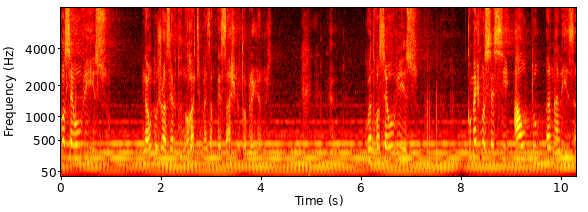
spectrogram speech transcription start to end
Você ouve isso, não do Juazeiro do Norte, mas a mensagem que eu estou pregando aqui. Quando você ouve isso, como é que você se autoanalisa?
